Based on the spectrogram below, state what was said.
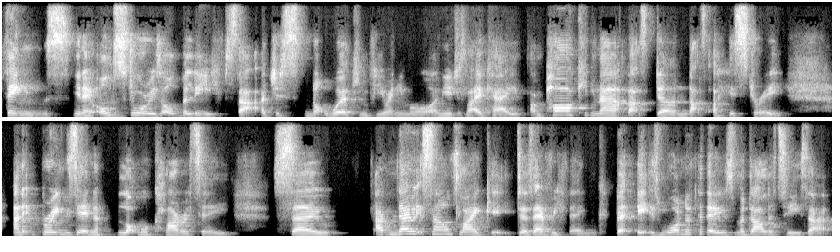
things you know mm-hmm. old stories old beliefs that are just not working for you anymore. And you're just like okay i'm parking that. That's done. That's a history. And it brings in a lot more clarity. So I know it sounds like it does everything, but it is one of those modalities that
